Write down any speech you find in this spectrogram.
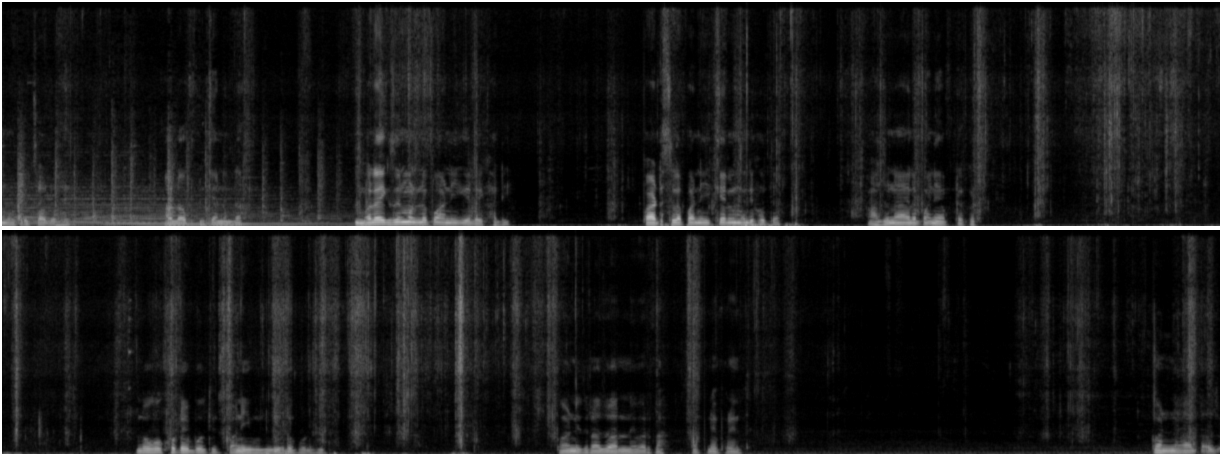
मोटर चालू आहे. आलो आपण कॅनलला मला एक जण म्हणलं पाणी गेलं खाली। पाटसला पाणी कॅनलमध्ये होतं। अजून आलं पाणी आपल्याकडं। लोक खोटे बोलतात, पाणी येऊन गेलं पडतं पाणी तर अजून आलं नाही बरं का पण नाही आलं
